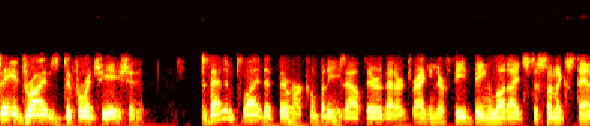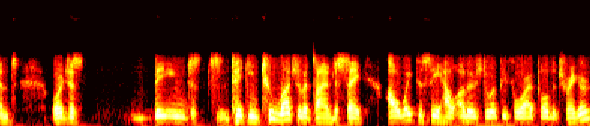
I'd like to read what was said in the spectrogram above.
say it drives differentiation, does that imply that there are companies out there that are dragging their feet, being Luddites to some extent, or just being just taking too much of a time to say, I'll wait to see how others do it before I pull the trigger?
